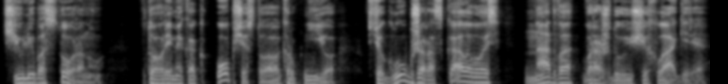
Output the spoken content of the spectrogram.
чью-либо сторону, в то время как общество вокруг нее все глубже раскалывалось на два враждующих лагеря.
